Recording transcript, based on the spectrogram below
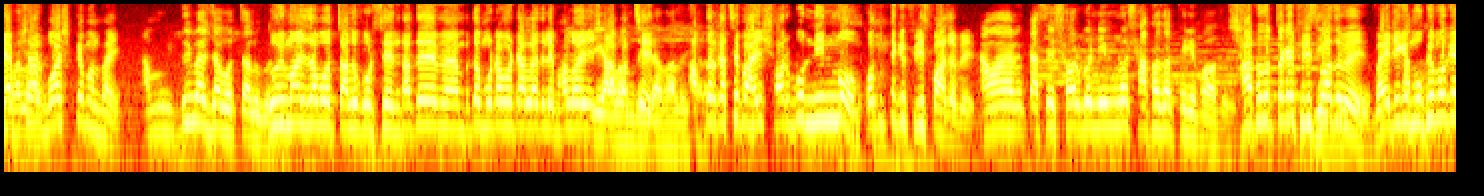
ব্যবসার বয়স কেমন ভাই? আমি দুই মাস যাবত চালু দুই মাস যাবত চালু করছেন তাতে তো মোটামুটি আল্লাহ দিলে ভালোই পাচ্ছেন। আপনার কাছে ভাই সর্বনিম্ন কত থেকে ফ্রিজ পাওয়া যাবে? আমার কাছে সর্বনিম্ন সাত হাজার থেকে পাওয়া যাবে। সাত হাজার টাকায় ফ্রিজ পাওয়া যাবে। ভাই এটা মুখে মুখে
